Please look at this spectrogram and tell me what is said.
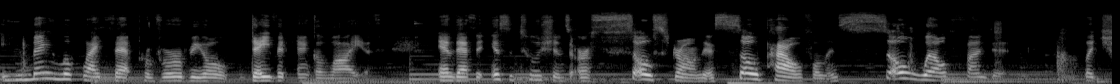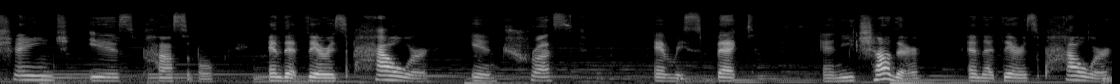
you may look like that proverbial David and Goliath and that the institutions are so strong, they're so powerful and so well funded. But change is possible, and that there is power in trust and respect and each other, and that there is power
